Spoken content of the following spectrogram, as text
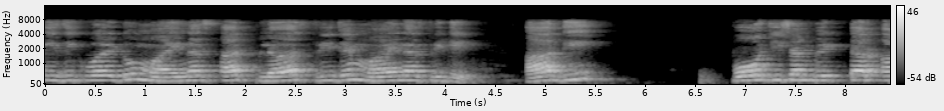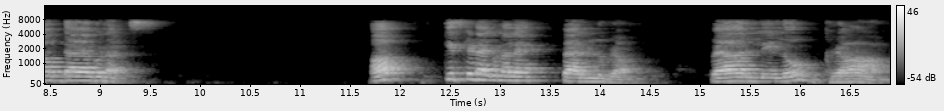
is equal to minus r plus 3j minus 3k are the position vector of diagonals अब किसके डायगोनल है? पैरेललोग्राम पैरेललोग्राम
